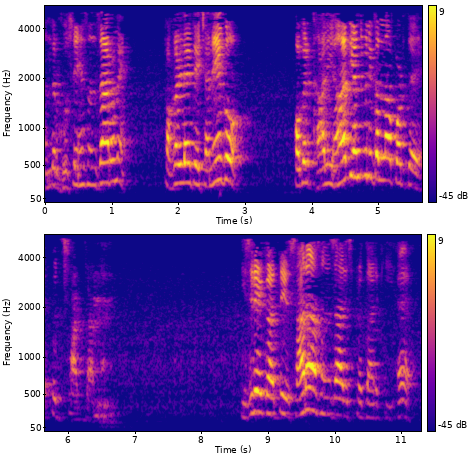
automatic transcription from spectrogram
अंदर घुसे हैं संसार में, पकड़ लेते चने को, और फिर खाली हाथ ही अंत में निकलना पड़ता है, कुछ साथ जाता है। इसलिए कहते सारा संसार इस प्रकार की है।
